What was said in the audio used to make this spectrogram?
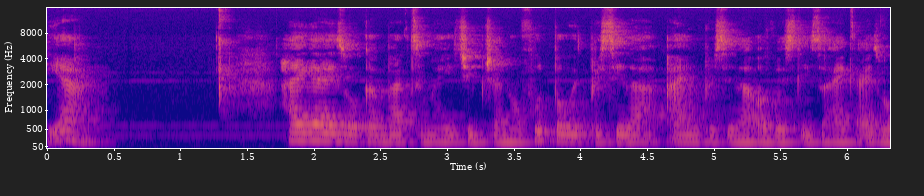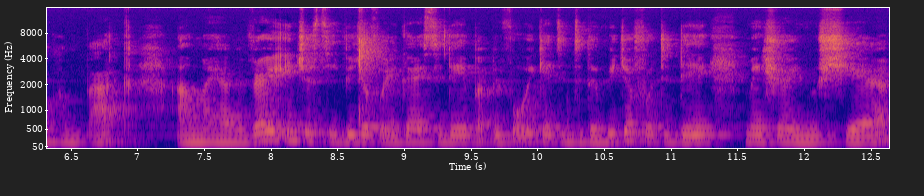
yeah. Hi guys, welcome back to my YouTube channel, Football with Priscilla. I am Priscilla, obviously. So hi guys, welcome back. Um, I have a very interesting video for you guys today. But before we get into the video for today, make sure you share,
